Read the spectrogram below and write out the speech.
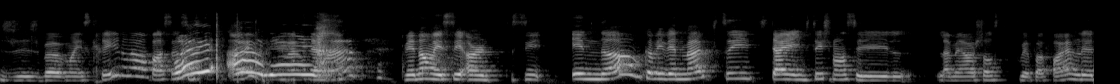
je, je vais m'inscrire là en passant. Ouais? Ah, vraiment. Mais non, mais c'est un c'est énorme comme événement. Puis tu sais, tu t'as invité, je pense c'est la meilleure chose qu'ils pouvaient pas faire. là.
